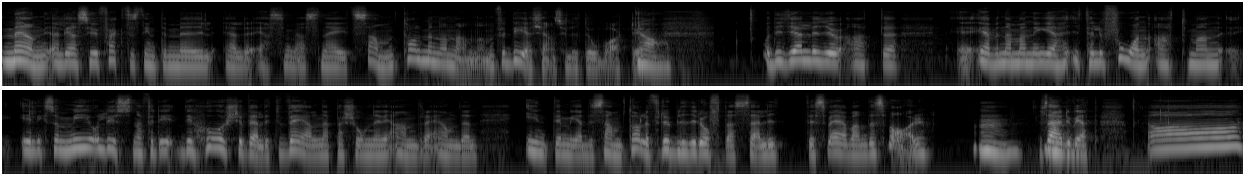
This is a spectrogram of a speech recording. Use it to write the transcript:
Men jag läser ju faktiskt inte mejl eller sms när jag är i ett samtal med någon annan, för det känns ju lite oartigt. Ja. Och det gäller ju att eh, även när man är i telefon att man är liksom med och lyssnar för det, det hörs ju väldigt väl när personen i andra änden inte är med i samtalet för då blir det ofta så lite svävande svar. Mm. Så här, mm. du vet. Ja,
